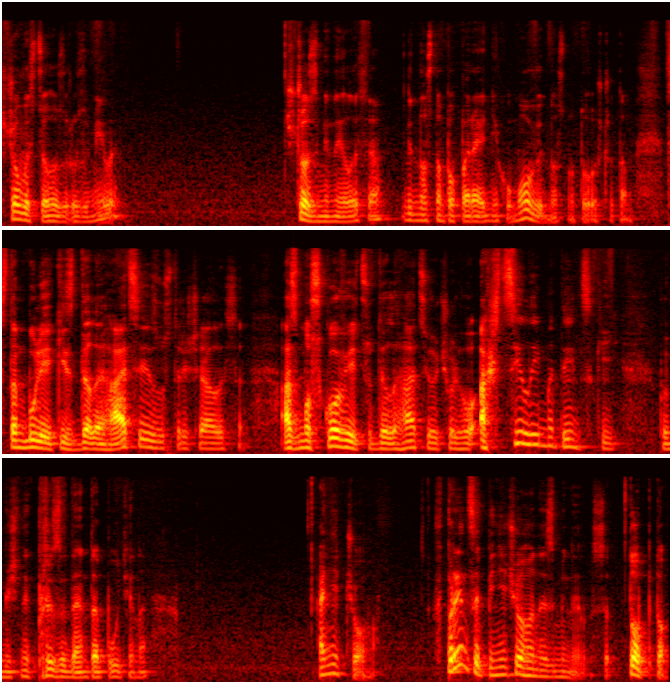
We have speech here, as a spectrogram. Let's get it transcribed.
Що ви з цього зрозуміли? Що змінилося відносно попередніх умов, відносно того, що там в Стамбулі якісь делегації зустрічалися, а з Московії цю делегацію очолював аж цілий Мединський помічник президента Путіна. А нічого. В принципі, нічого не змінилося. Тобто,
